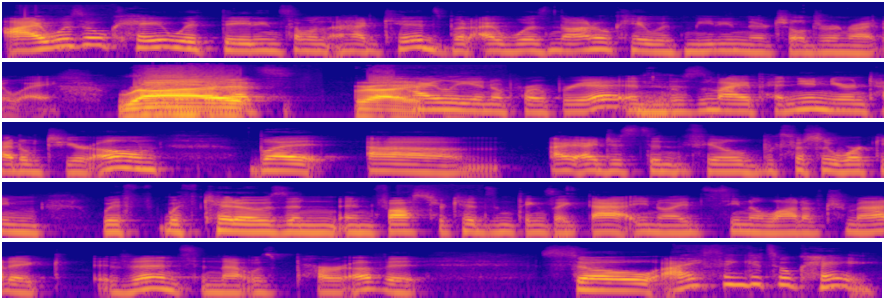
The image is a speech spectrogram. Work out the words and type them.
I was okay with dating someone that had kids, but I was not okay with meeting their children right away. right, That's right. highly inappropriate, and Yeah. this is my opinion. You're entitled to your own, but um, I, I just didn't feel, especially working with with kiddos and and foster kids and things like that. You know, I'd seen a lot of traumatic events, and that was part of it. So I think it's okay.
